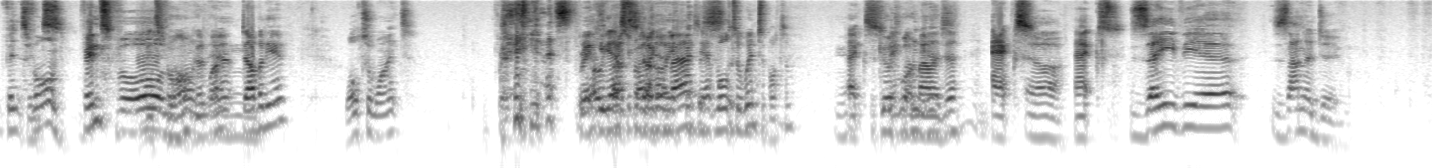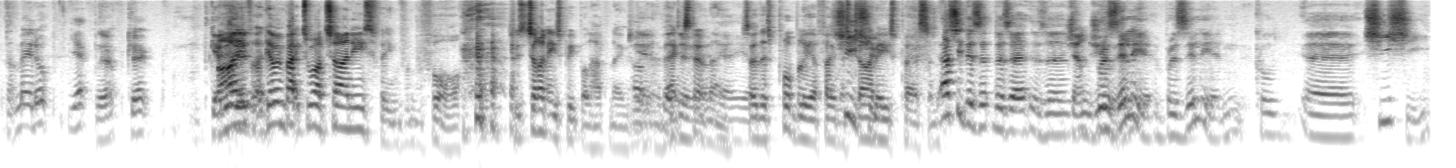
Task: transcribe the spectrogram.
Vince Vaughn. Vince Vaughn. Vince Vaughn, good one. Yeah. W. Walter White. Yes. Oh, yes, Breaking Breaking Bad. Bad. Yeah. Walter Winterbottom, Yeah. ex Good England one, yes. manager. X. Ah. X. Xavier Xanadu. Is that made up? Yep. Yeah, okay. I've, uh, going back to our Chinese theme from before, because Chinese people have names Oh, with they X, do, don't they? yeah, yeah. So there's probably a famous Shishu. Chinese person. Actually, there's a there's a there's a Zhangjiu. Brazilian Brazilian called uh, Shishi,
